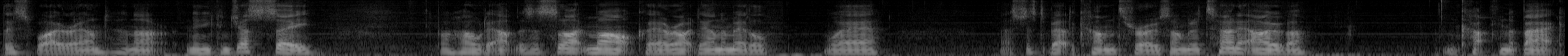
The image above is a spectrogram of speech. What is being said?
this way around, and now you can just see if I hold it up, there's a slight mark there right down the middle where that's just about to come through. So I'm going to turn it over and cut from the back.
